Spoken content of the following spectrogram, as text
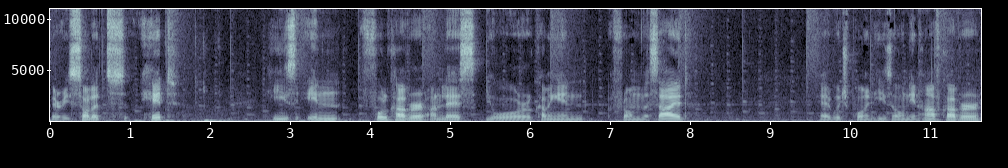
Very solid hit. He's in full cover unless you're coming in from the side, at which point he's only in half cover.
